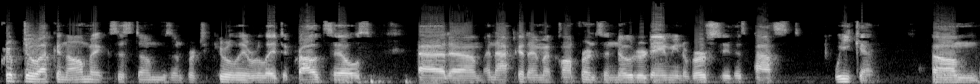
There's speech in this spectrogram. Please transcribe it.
crypto economic systems, and particularly related to crowd sales, at um, an academic conference in Notre Dame University this past weekend. Um,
